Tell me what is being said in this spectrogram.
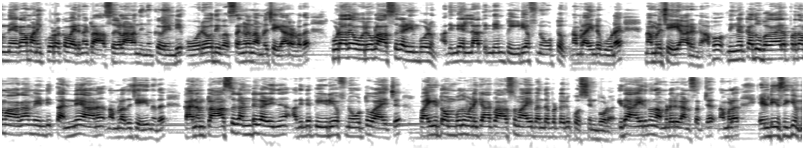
ഒന്നേകാൽ മണിക്കൂറൊക്കെ വരുന്ന ക്ലാസ്സുകളാണ് നിങ്ങൾക്ക് വേണ്ടി ഓരോ ദിവസങ്ങളും നമ്മൾ ചെയ്യാറുള്ളത്. കൂടാതെ ഓരോ ക്ലാസ് കഴിയുമ്പോഴും അതിന്റെ എല്ലാത്തിന്റെയും പി ഡി എഫ് നോട്ടും നമ്മൾ അതിന്റെ കൂടെ നമ്മൾ ചെയ്യാറുണ്ട്. അപ്പോൾ നിങ്ങൾക്കത് ഉപകാരപ്രദമാകാൻ വേണ്ടി തന്നെയാണ് നമ്മളത് ചെയ്യുന്നത്. കാരണം ക്ലാസ് കണ്ടു കഴിഞ്ഞ് അതിന്റെ പി ഡി എഫ് നോട്ട് വായിച്ച് വൈകിട്ട് ഒമ്പത് മണിക്ക് ആ ക്ലാസ്സുമായി ബന്ധപ്പെട്ട ഒരു ക്വസ്റ്റ്യൻ ബോർഡ് ഇതായിരുന്നു നമ്മുടെ ഒരു കൺസെപ്റ്റ് നമ്മൾ എൽ ഡി സിക്കും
